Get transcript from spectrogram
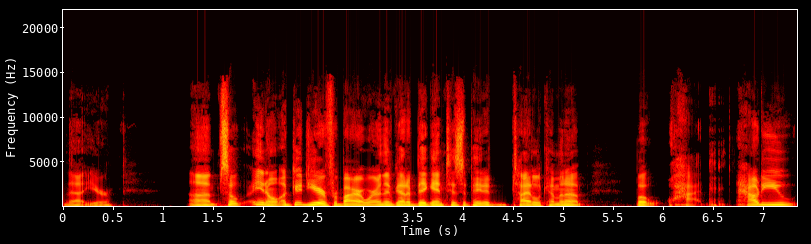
that year. Um, so you know, a good year for BioWare, and they've got a big anticipated title coming up. But how, how do you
